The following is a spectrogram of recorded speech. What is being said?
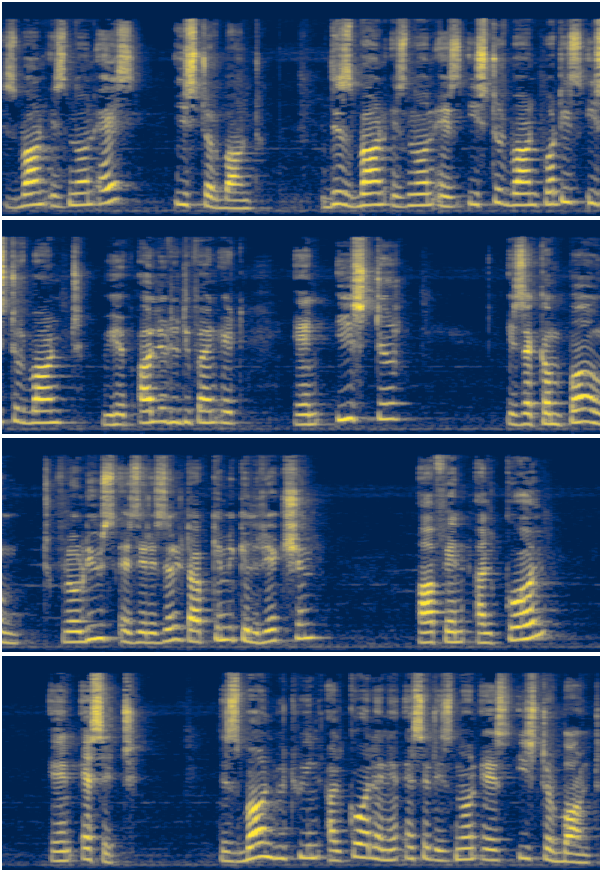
This bond is known as ester bond. This bond is known as ester bond. What is ester bond? We have already defined it. An ester is a compound produced as a result of chemical reaction of an alcohol and acid. This bond between alcohol and an acid is known as ester bond.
